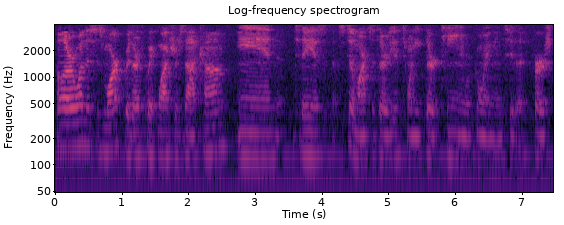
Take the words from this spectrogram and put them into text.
Hello everyone, this is Mark with EarthquakeWatchers.com and today is still March the 30th, 2013 and we're going into the first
